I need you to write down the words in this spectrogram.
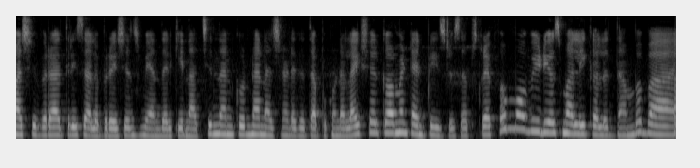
మా శివరాత్రి సెలబ్రేషన్స్. మీ అందరికీ నచ్చింది అనుకుంటున్నా నచ్చినట్టయితే తప్పకుండా like share comment and please to subscribe for more videos. మళ్ళీ కలుద్దాం. బాయ్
